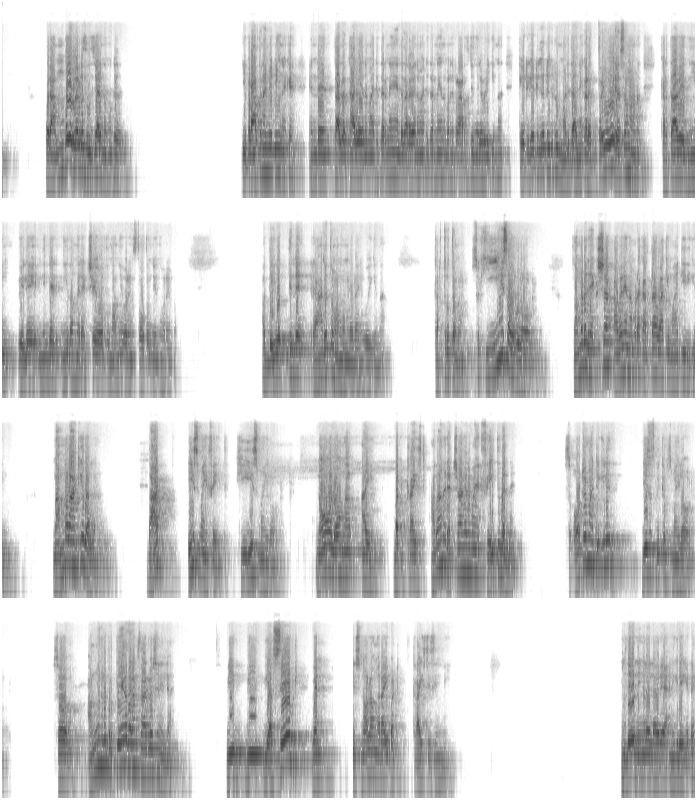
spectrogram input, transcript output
ഒരു അമ്പത് പേരുടെ സ്തുതിച്ചാലും നമുക്ക് ഈ പ്രാർത്ഥന മീറ്റിങ്ങിനൊക്കെ എന്റെ തല കാലുവേദന മാറ്റിത്തരണേ എന്റെ തലവേദന മാറ്റിത്തരണേ എന്ന് പറഞ്ഞ് പ്രാർത്ഥിച്ച് നിലവിളിക്കുന്ന കേട്ട് കേട്ട് കേട്ട് കേട്ട് മടുത്ത അതിനേക്കാൾ എത്രയോ രസമാണ്. കർത്താവെ നീ വില നിന്റെ നീ തന്ന രക്ഷയോർത്ത് നന്ദി പറയും സ്തോത്രം ചെയ്യുന്നു പറയുമ്പോൾ ദൈവത്തിന്റെ രാജത്വമാണ് നമ്മളോട് അനുഭവിക്കുന്നത്. കർത്തൃത്വമാണ് സോ ഹീസ് അവർ ലോഡ് നമ്മുടെ രക്ഷ അവനെ നമ്മുടെ കർത്താവാക്കി മാറ്റിയിരിക്കുന്നു. നമ്മളാക്കിയതല്ല. That is my faith he is my lord no longer I but Christ അതാണ് രക്ഷാകരമായ ഫെയ്ത്ത് തന്നെ. So automatically Jesus becomes my lord so അങ്ങനെ ഒരു പ്രത്യേക തരം സാൽവേഷൻ ഇല്ല. We we we are saved when it's no longer I but Christ is in me ദൈവം നിങ്ങളെല്ലാവരെയും അനുഗ്രഹിക്കട്ടെ.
